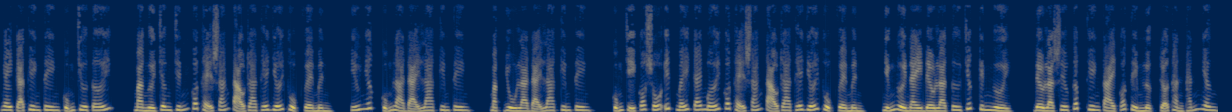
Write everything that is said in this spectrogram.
Ngay cả thiên tiên cũng chưa tới, mà người chân chính có thể sáng tạo ra thế giới thuộc về mình, yếu nhất cũng là Đại La Kim Tiên, mặc dù là Đại La Kim Tiên, cũng chỉ có số ít mấy cái mới có thể sáng tạo ra thế giới thuộc về mình. Những người này đều là tư chất kinh người, đều là siêu cấp thiên tài có tiềm lực trở thành thánh nhân,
